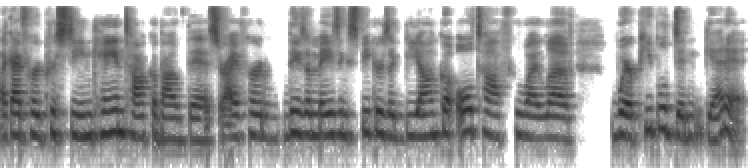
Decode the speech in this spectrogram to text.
like I've heard Christine Caine talk about this, or I've heard these amazing speakers like Bianca Olthoff, who I love, where people didn't get it.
